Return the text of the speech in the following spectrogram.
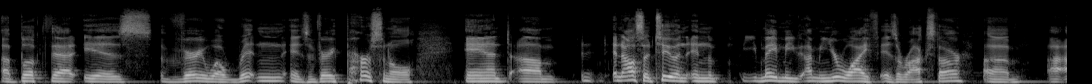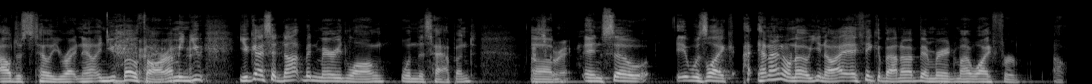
a book that is very well written, is very personal, and um, and also too, and, and the, you made me. I mean, your wife is a rock star. Um, I- will just tell you right now, and you both are. I mean, you you guys had not been married long when this happened. That's um, correct. And so it was like, and I don't know, you know, I, I think about it. I've been married to my wife for oh,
